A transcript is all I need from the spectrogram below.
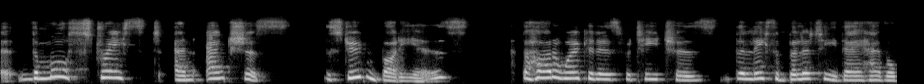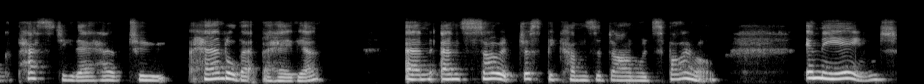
uh, the more stressed and anxious the student body is, the harder work it is for teachers, the less ability they have or capacity they have to handle that behavior. And, and so it just becomes a downward spiral. In the end,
